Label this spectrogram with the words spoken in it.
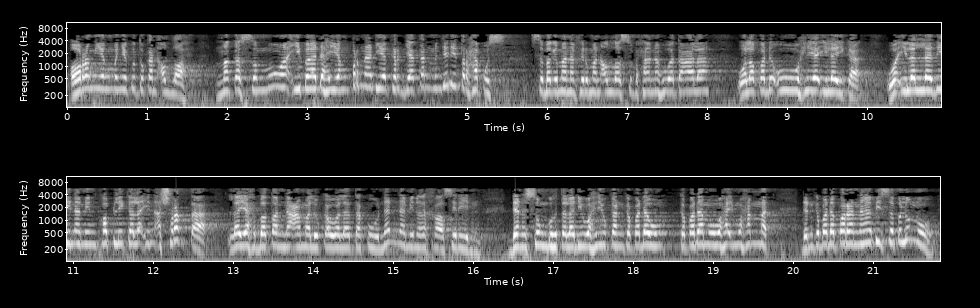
Orang yang menyekutukan Allah, maka semua ibadah yang pernah dia kerjakan menjadi terhapus. Sebagaimana firman Allah Subhanahu wa taala, "Walaqad uhiya ilaika wa ilal ladzina min qablika la in asyrakta la yahbatanna 'amaluka wa la takunanna minal khasirin." Dan sungguh telah diwahyukan kepadamu, kepadamu wahai Muhammad dan kepada para nabi sebelummu,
